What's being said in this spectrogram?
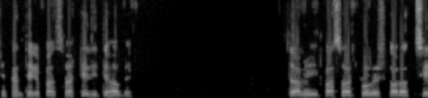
সেখান থেকে পাসওয়ার্ডটি দিতে হবে। আমি পাসওয়ার্ড প্রবেশ করাচ্ছি।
